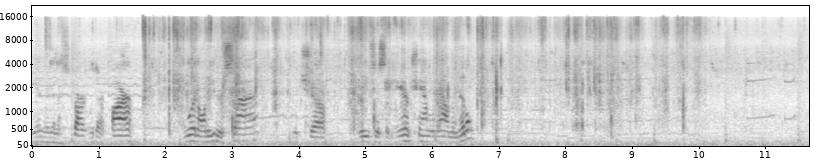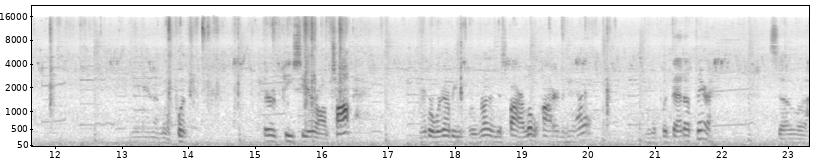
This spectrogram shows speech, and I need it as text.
Again, we're going to start with our fire wood on either side, which uh, leaves us an air channel down the middle. And I'm going to put third piece here on top. Remember, we're going to be we're running this fire a little hotter than normal. I'm going to put that up there. So uh,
